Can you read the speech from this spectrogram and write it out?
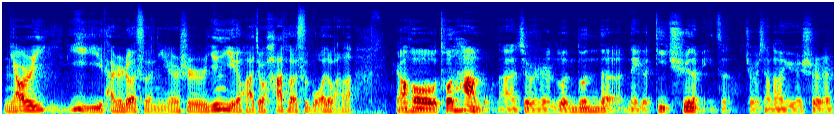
你要是意译它是热刺，你是音译的话就哈特斯伯就完了。然后托特汉姆呢，就是伦敦的那个地区的名字，就是相当于是，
